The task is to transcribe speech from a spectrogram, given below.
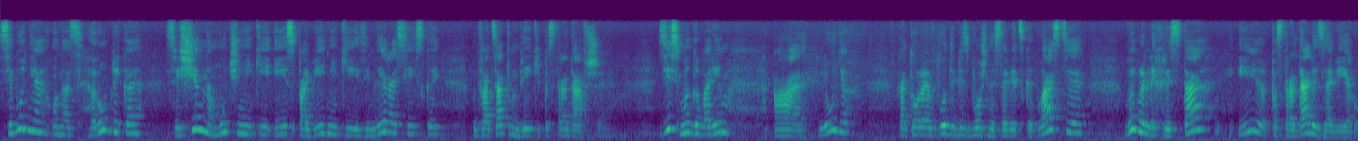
Сегодня у нас рубрика «Священномученики и исповедники земли российской в 20 веке пострадавшие». Здесь мы говорим о людях, которые в годы безбожной советской власти выбрали Христа и пострадали за веру,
